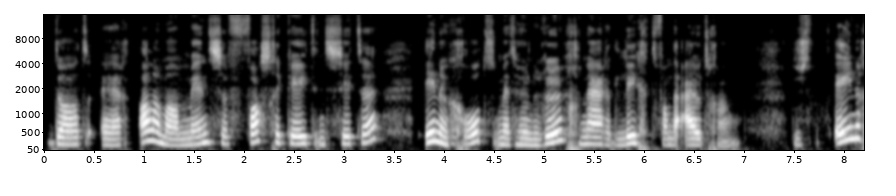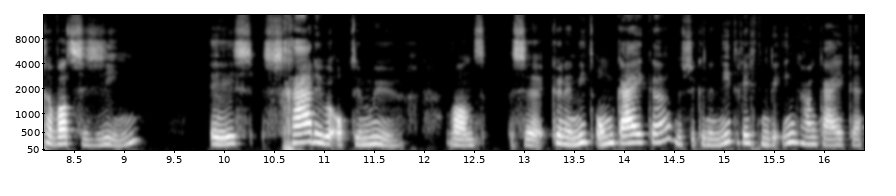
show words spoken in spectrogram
dat er allemaal mensen vastgeketend zitten in een grot met hun rug naar het licht van de uitgang. Dus het enige wat ze zien is schaduwen op de muur. Want ze kunnen niet omkijken, dus ze kunnen niet richting de ingang kijken.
